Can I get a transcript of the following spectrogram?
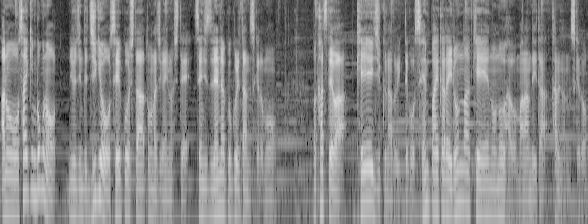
あの最近僕の友人で事業を成功した友達がいまして先日連絡をくれたんですけども、まあ、かつては経営塾など行ってこう先輩からいろんな経営のノウハウを学んでいた彼なんですけど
